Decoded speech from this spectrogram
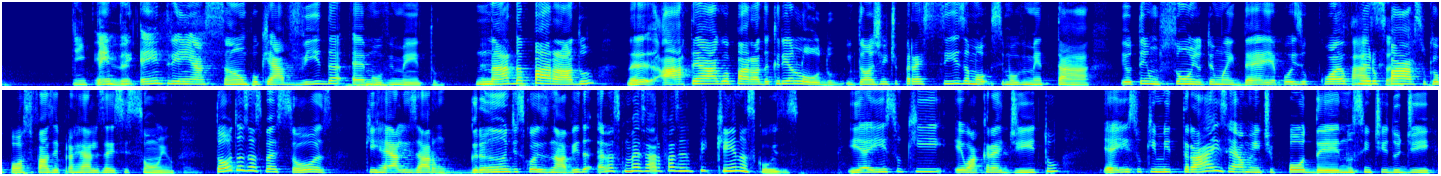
entre, entre, em ação, porque a vida é movimento. É. Nada parado, né? até a água parada cria lodo. Então a gente precisa se movimentar. Eu tenho um sonho, eu tenho uma ideia, pois qual é o Faça. primeiro passo que eu posso fazer para realizar esse sonho? É. Todas as pessoas que realizaram grandes coisas na vida, elas começaram fazendo pequenas coisas. E é isso que eu acredito, é isso que me traz realmente poder no sentido de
